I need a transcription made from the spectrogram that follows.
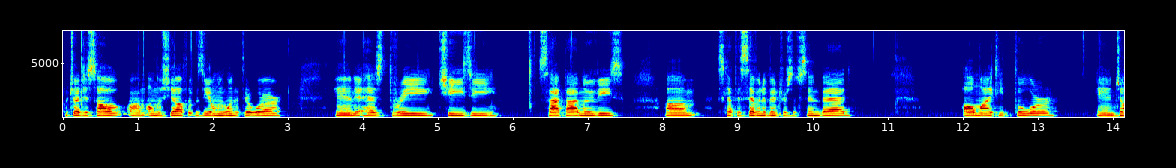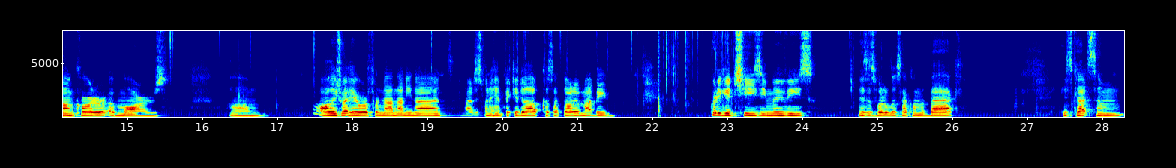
which I just saw um, on the shelf. It was the only one that there were. And it has three cheesy sci-fi movies. Um, it's got The Seven Adventures of Sinbad, Almighty Thor, and John Carter of Mars. Um, all these right here were for $9.99. I just went ahead and picked it up because I thought it might be pretty good cheesy movies. This is what it looks like on the back. It's got some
